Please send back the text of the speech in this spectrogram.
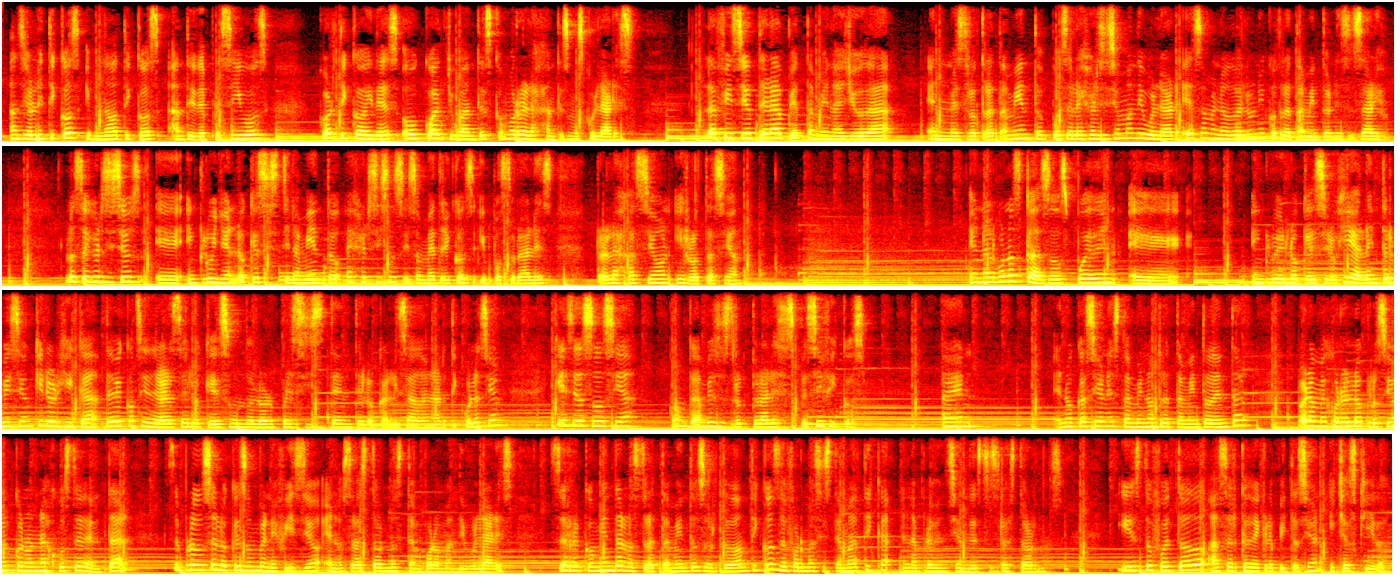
ansiolíticos, hipnóticos, antidepresivos, corticoides o coadyuvantes como relajantes musculares. La fisioterapia también ayuda en nuestro tratamiento, pues el ejercicio mandibular es a menudo el único tratamiento necesario. Los ejercicios eh, incluyen lo que es estiramiento, ejercicios isométricos y posturales, relajación y rotación. En algunos casos pueden eh, incluir lo que es cirugía. La intervención quirúrgica debe considerarse lo que es un dolor persistente localizado en la articulación que se asocia con cambios estructurales específicos. En, ocasiones también un tratamiento dental para mejorar la oclusión con un ajuste dental se produce lo que es un beneficio en los trastornos temporomandibulares. Se recomiendan los tratamientos ortodónticos de forma sistemática en la prevención de estos trastornos. Y esto fue todo acerca de crepitación y chasquido.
